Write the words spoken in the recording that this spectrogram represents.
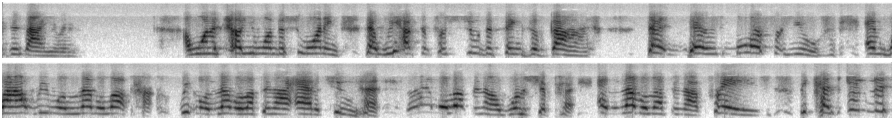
Desiring. I want to tell you on this morning that we have to pursue the things of God that there is more for you. And while we will level up, we will level up in our attitude, level up in our worship, and level up in our praise. Because in this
